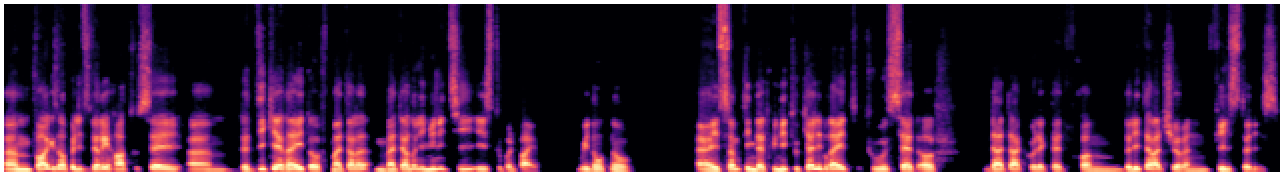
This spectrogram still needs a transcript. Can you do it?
Um, for example, it's very hard to say um, the decay rate of maternal, maternal immunity is 2.5. We don't know. Uh, it's something that we need to calibrate to a set of data collected from the literature and field studies.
